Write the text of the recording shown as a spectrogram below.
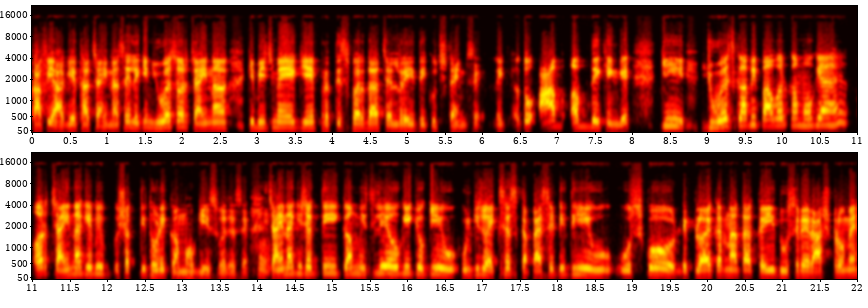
काफ़ी आगे था चाइना से लेकिन यूएस और चाइना के बीच में एक ये प्रतिस्पर्धा चल रही थी कुछ टाइम से। तो आप अब देखेंगे कि यूएस का भी पावर कम हो गया है और चाइना की भी शक्ति थोड़ी कम होगी इस वजह से। हम्म। चाइना की शक्ति कम इसलिए होगी क्योंकि उनकी जो एक्सेस कैपेसिटी थी उसको डिप्लॉय करना था कई दूसरे राष्ट्रों में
